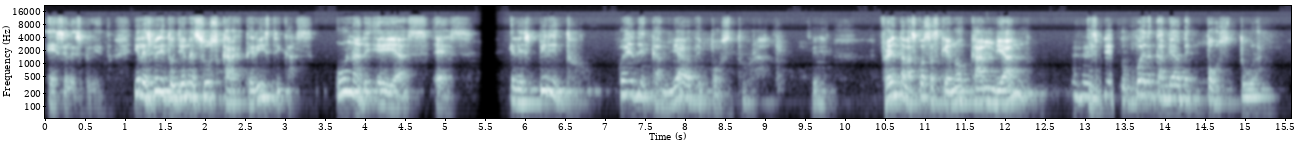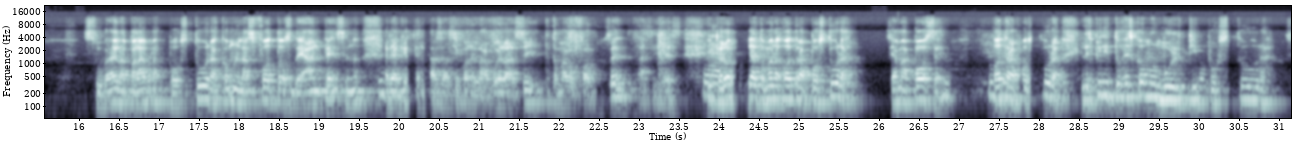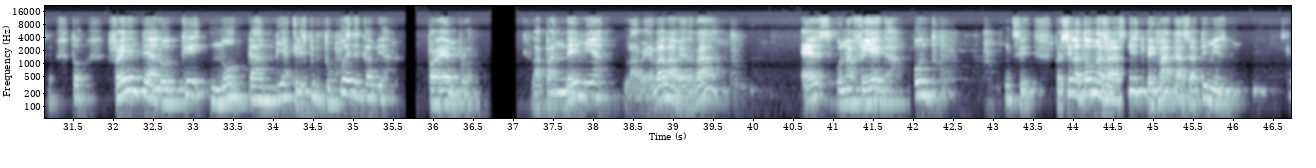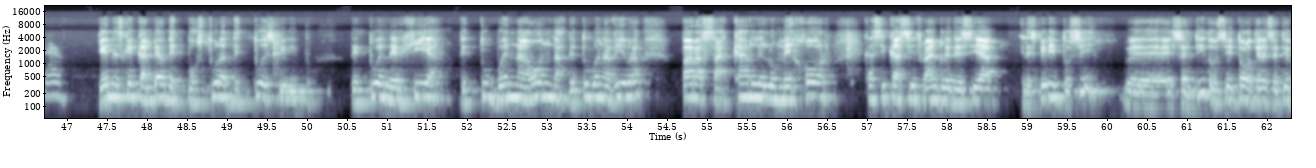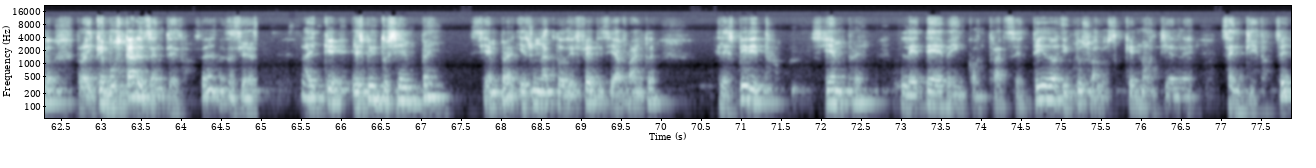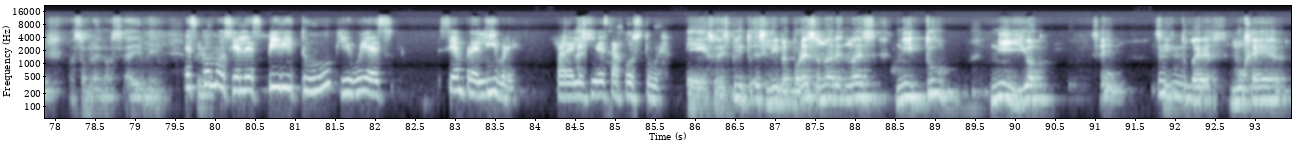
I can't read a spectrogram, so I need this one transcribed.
es el espíritu. Y el espíritu tiene sus características. Una de ellas es el espíritu puede cambiar de postura. Frente a las cosas que no cambian, el espíritu puede cambiar de postura. Subraya la palabra postura, como en las fotos de antes, ¿no? Había que sentarse así con el abuelo, así, te tomaba fotos, ¿eh? Así es. Y pero ya tomar otra postura, se llama pose, otra postura. El espíritu es como multipostura. frente a lo que no cambia, el espíritu puede cambiar. Por ejemplo, la pandemia, la verdad, la verdad, es una friega, punto. Sí. Pero si la tomas así, te matas a ti mismo. Claro. Tienes que cambiar de postura de tu espíritu, de tu energía, de tu buena onda, de tu buena vibra, para sacarle lo mejor. Casi, casi Frank le decía, el espíritu sí, eh, el sentido sí, todo tiene sentido, pero hay que buscar el sentido. Así es. Hay que, el espíritu siempre, siempre, y es un acto de fe, decía Franklin, el espíritu siempre le debe encontrar sentido, incluso a los que no tiene sentido, ¿sí? Más o menos ahí mi... Es como si el espíritu, Kiwi, es siempre libre para elegir esta postura. Eso, el espíritu es libre, por eso no, eres, no es ni tú ni yo, ¿sí? Si tú eres mujer,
